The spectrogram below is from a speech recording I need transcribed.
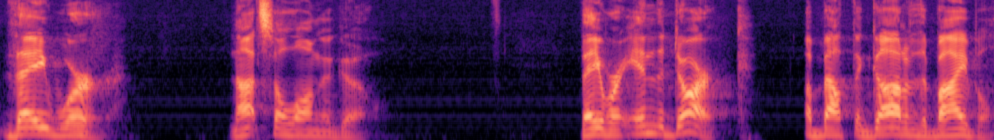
they were not so long ago. They were in the dark about the God of the Bible.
